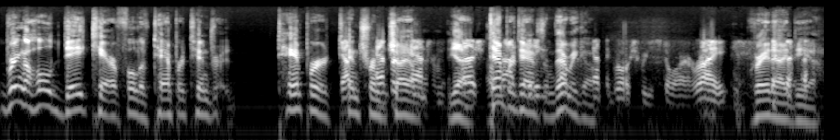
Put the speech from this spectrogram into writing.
bring a whole daycare full of tamper tantrum, tamper tantrum temper child. tantrum. yeah, temper tantrum. There we go. At the grocery store, right? Great idea.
